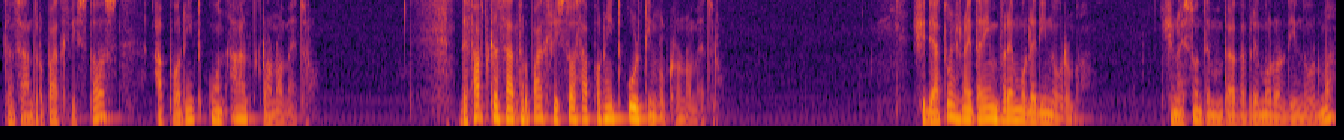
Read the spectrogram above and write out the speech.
Când s-a întrupat Hristos, a pornit un alt cronometru. De fapt, când s-a întrupat Hristos, a pornit ultimul cronometru. Și de atunci noi trăim vremurile din urmă. Și noi suntem în perioada vremurilor din urmă,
